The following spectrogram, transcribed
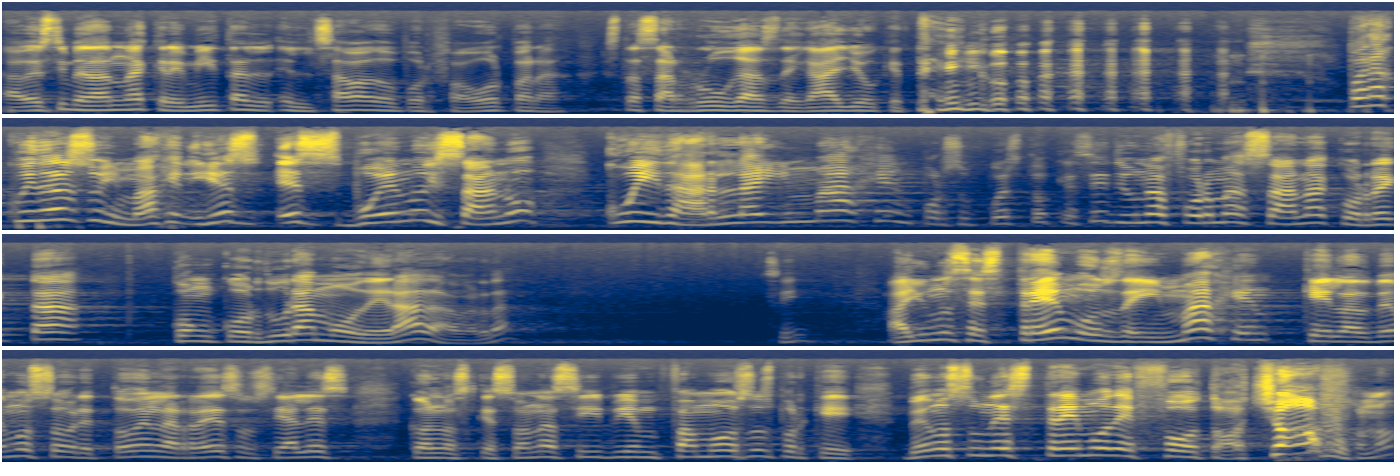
A ver si me dan una cremita el, sábado, por favor, para estas arrugas de gallo que tengo. para cuidar su imagen. Y es, es bueno y sano cuidar la imagen, por supuesto que sí, de una forma sana, correcta con cordura moderada, ¿verdad? ¿Sí? Hay unos extremos de imagen que las vemos sobre todo en las redes sociales con los que son así bien famosos porque vemos un extremo de Photoshop, ¿no?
